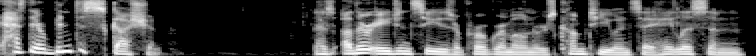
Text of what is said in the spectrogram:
Has there been discussion? Has other agencies or program owners come to you and say, hey, listen,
